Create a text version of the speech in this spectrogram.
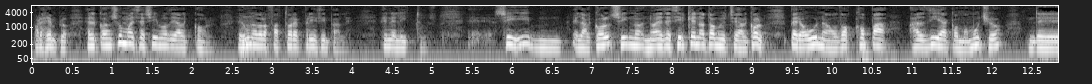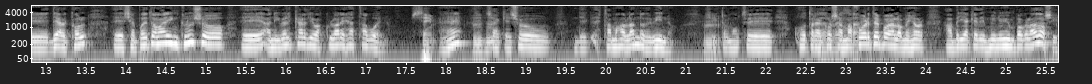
Por ejemplo, el consumo excesivo de alcohol es uno de los factores principales en el ictus. Eh, sí, mm, el alcohol, sí, no, no es decir que no tome usted alcohol, pero una o dos copas al día como mucho de, de alcohol eh, se puede tomar incluso eh, a nivel cardiovascular es hasta bueno. Sí. O sea que eso estamos hablando de vino. Si mm. toma usted otra cosa más fuerte, pues a lo mejor habría que disminuir un poco la dosis.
